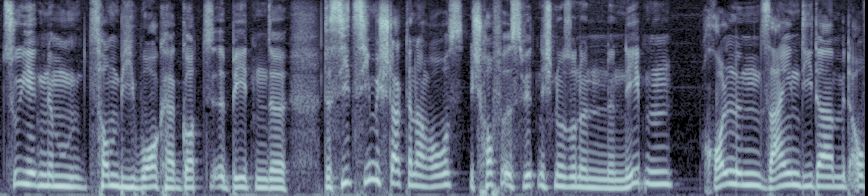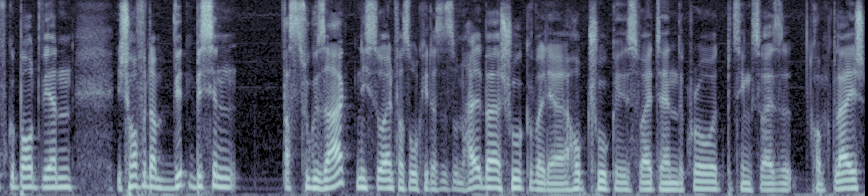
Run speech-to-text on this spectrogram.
zu irgendeinem Zombie-Walker-Gott betende. Das sieht ziemlich stark danach aus. Ich hoffe, es wird nicht nur so eine, eine Neben- Rollen sein, die da mit aufgebaut werden. Ich hoffe, da wird ein bisschen was zu gesagt. Nicht so einfach so, okay, das ist so ein halber Schurke, weil der Hauptschurke ist weiterhin The Crow, beziehungsweise kommt gleich.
